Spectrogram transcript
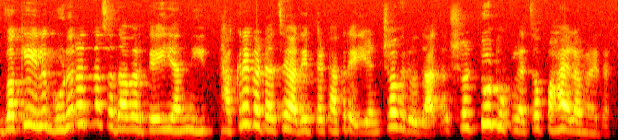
वकील गुणरत्न सदावर्ते यांनी ठाकरे गटाचे आदित्य ठाकरे यांच्या विरोधात शट्टू ठोकल्याचं पाहायला मिळत आहे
